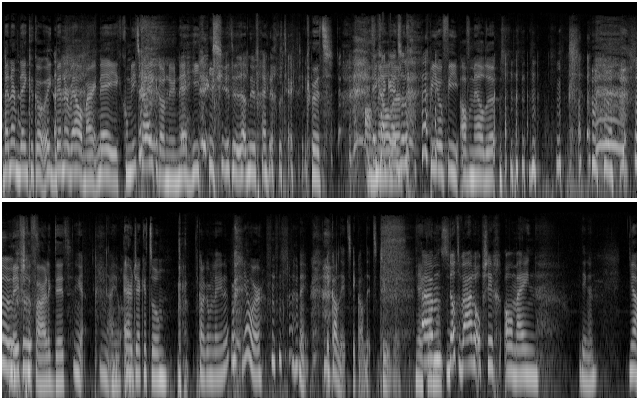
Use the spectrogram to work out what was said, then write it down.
Ben er denk ik ook. Ik ben er wel, maar nee, ik kom niet kijken dan nu. Nee, Ik zie het inderdaad nu vrijdag de 13. kut. Ik ga Afmelden. cancelen. POV afmelden. Oh, Levensgevaarlijk dit. Ja, nou heel Air jacket om. Kan ik hem lenen? Ja hoor. Nee, ik kan dit. Ik kan dit. Tuurlijk. Jij kan Ehm, dat waren op zich al mijn dingen. Ja.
